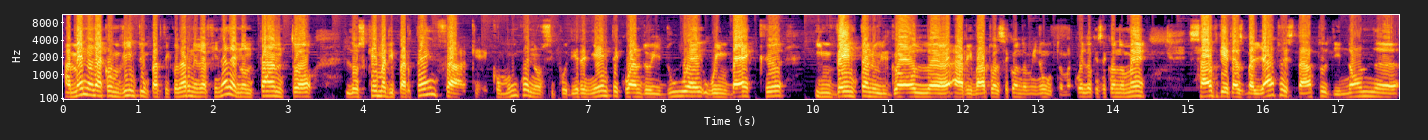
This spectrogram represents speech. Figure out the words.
A me non ha convinto in particolare nella finale non tanto lo schema di partenza, che comunque non si può dire niente quando i due wing back inventano il gol eh, arrivato al secondo minuto, ma quello che secondo me Southgate ha sbagliato è stato di non eh,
